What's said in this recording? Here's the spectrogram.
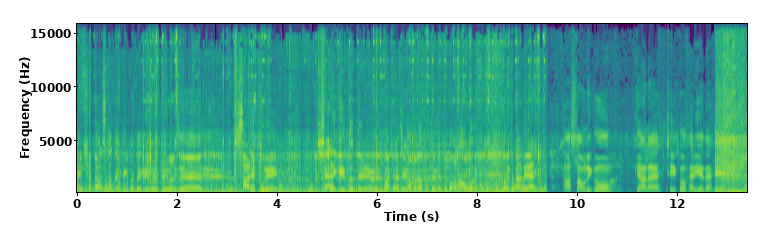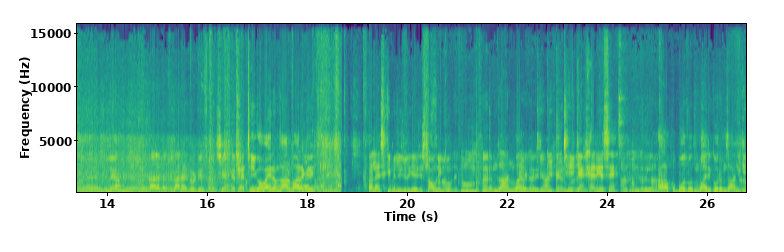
तकरीबन तकरीबन साढ़े पूरे रहे हो। जगह भला चलो अल्लाह और बरकता दे अस्सलाम वालेकुम। क्या हाल है? ठीक हो? खैरियत है? रूटीन शेयर करते हैं ठीक हो भाई रमज़ान मुबारक जी। पहला इसकी मिली जुली है जी अस्सलाम वालेकुम। वालेकुम। फिर रमज़ान मुबारक है? मेरी जान। ठीक है, है खैरियत से। अल्हम्दुलिल्लाह। आपको बहुत बहुत मुबारक हो रमज़ान की।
